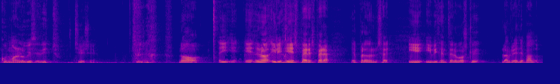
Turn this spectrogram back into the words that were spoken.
Kuman lo hubiese dicho. Sí, sí. No, y, y- y- no, y- espera, espera. Eh, perdón, o sea, y, y Vicente del Bosque lo habría llevado.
